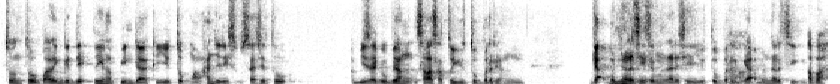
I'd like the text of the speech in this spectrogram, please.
Contoh paling gede tuh yang pindah ke YouTube malahan jadi sukses itu bisa gue bilang salah satu youtuber yang nggak bener sih sebenarnya sih youtuber Ah. nggak bener sih. Apa?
